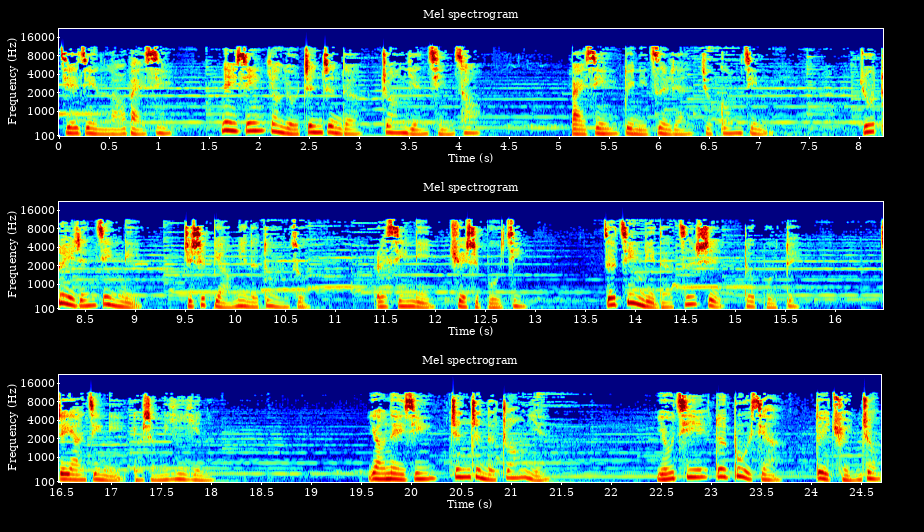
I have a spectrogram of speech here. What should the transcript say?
接近老百姓，内心要有真正的庄严情操，百姓对你自然就恭敬。如对人敬礼，只是表面的动作，而心里却是不敬，则敬礼的姿势都不对。这样敬礼有什么意义呢？要内心真正的庄严，尤其对部下、对群众，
